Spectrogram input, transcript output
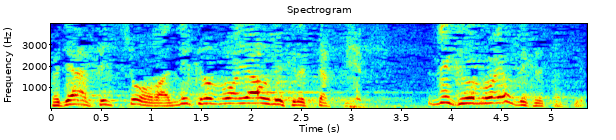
فجاء في السورة ذكر الرؤيا وذكر التفسير. ذكر الرؤيا وذكر التفسير.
